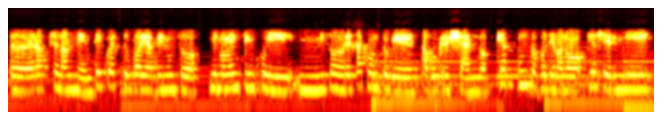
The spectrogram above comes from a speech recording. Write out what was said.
eh, razionalmente e questo poi è avvenuto nel momento in cui mi sono resa conto che stavo crescendo, che appunto potevano piacermi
